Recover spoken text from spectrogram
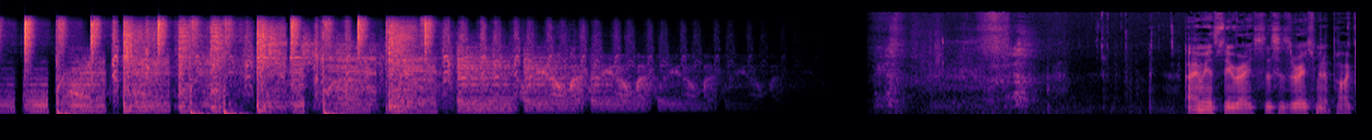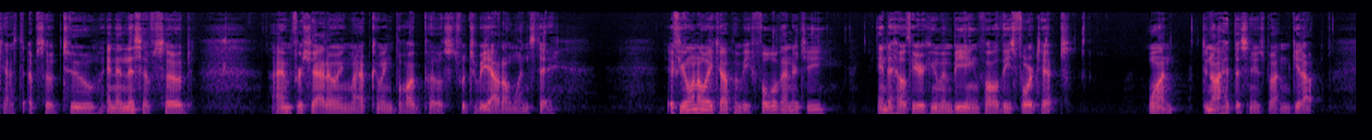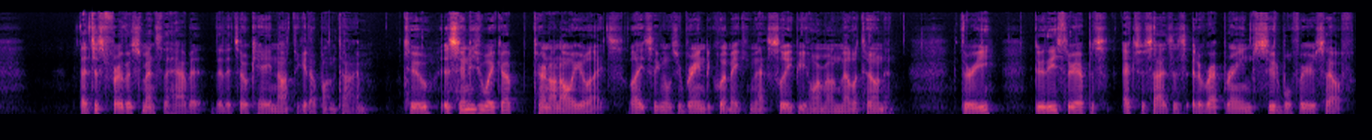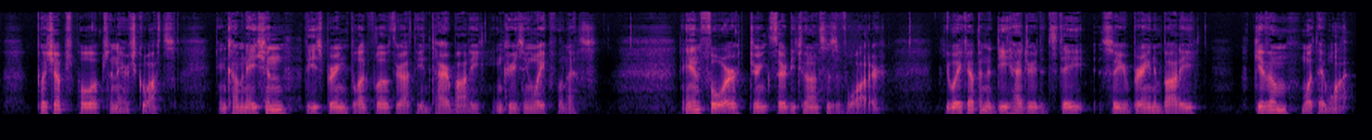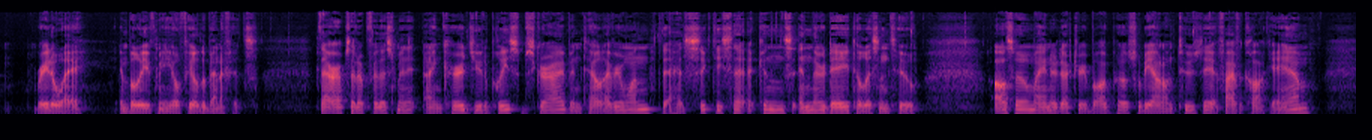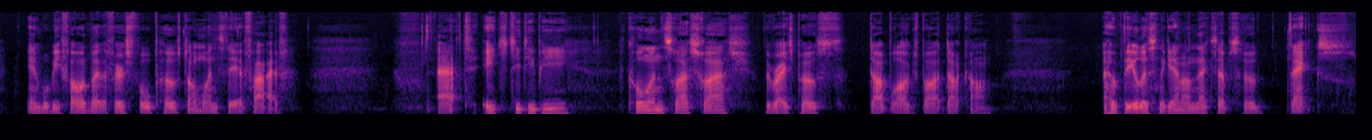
I'm Anthony Rice. This is the Rice Minute Podcast, episode 2, and in this episode, I'm foreshadowing my upcoming blog post, which will be out on Wednesday. If you want to wake up and be full of energy and a healthier human being, follow these four tips. 1. Do not hit the snooze button, get up. That just further cements the habit that it's okay not to get up on time. 2. As soon as you wake up, turn on all your lights. Light signals your brain to quit making that sleepy hormone melatonin. 3. Do these three exercises at a rep range suitable for yourself push ups, pull ups, and air squats. In combination, these bring blood flow throughout the entire body, increasing wakefulness. And 4. Drink 32 ounces of water. You wake up in a dehydrated state, so your brain and body give them what they want right away, and believe me, you'll feel the benefits. That wraps it up for this minute. I encourage you to please subscribe and tell everyone that has 60 seconds in their day to listen to. Also, my introductory blog post will be out on Tuesday at 5 o'clock a.m. and will be followed by the first full post on Wednesday at 5 at http colon slash slash thericepost.blogspot.com. I hope that you listen again on the next episode. Thanks.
